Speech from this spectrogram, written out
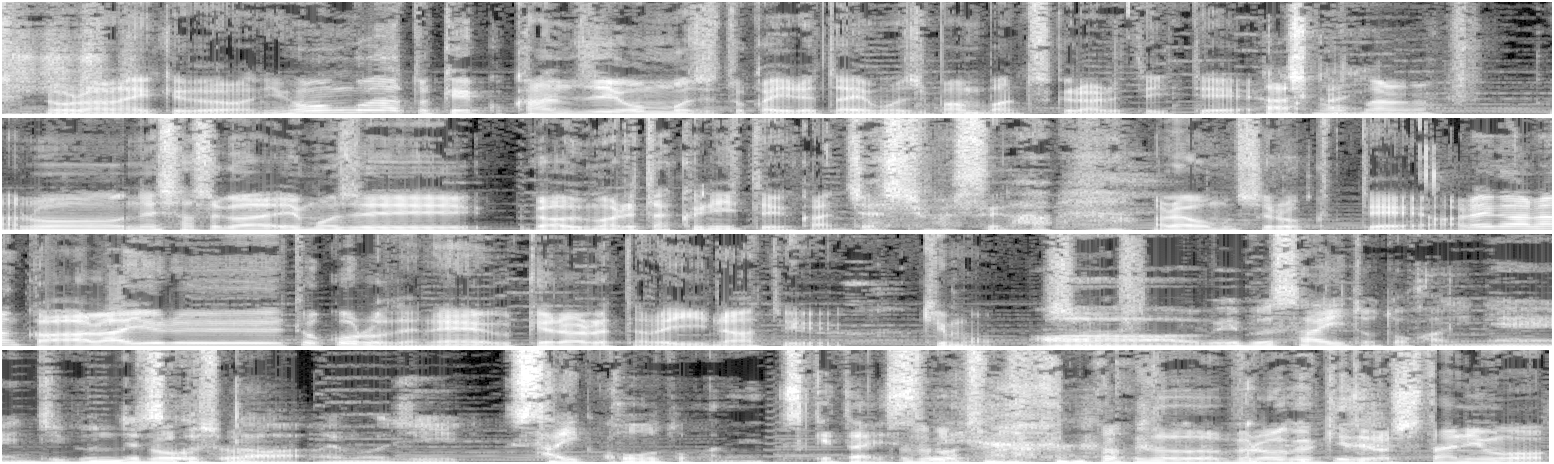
乗らないけど、日本語だと結構漢字4文字とか入れた絵文字バンバン作られていて。確かに。あのね、さすが絵文字が生まれた国という感じはしますが、あれは面白くて、あれがなんかあらゆるところでね、受けられたらいいなという気もします。ああ、ウェブサイトとかにね、自分で作った絵文字、最高とかね、つけたいですね。そうそうそう。ブログ記事の下にも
